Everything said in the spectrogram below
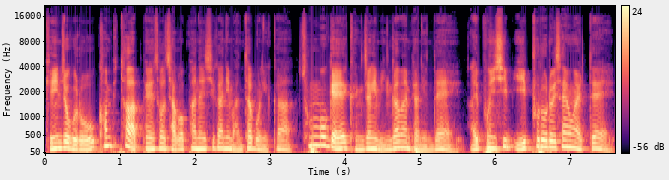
개인적으로 컴퓨터 앞에서 작업하는 시간이 많다 보니까 손목에 굉장히 민감한 편인데 아이폰 12 프로를 사용할 때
